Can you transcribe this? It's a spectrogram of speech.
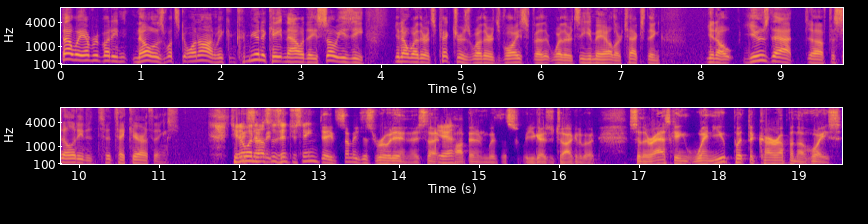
That way, everybody knows what's going on. We can communicate nowadays so easy, you know, whether it's pictures, whether it's voice, whether it's email or texting. You know, use that uh, facility to, to take care of things. Do you know hey, what somebody, else is interesting? Dave, somebody just wrote in. I just thought yeah. I'd pop in with this, what you guys are talking about. So they're asking when you put the car up on the hoist,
